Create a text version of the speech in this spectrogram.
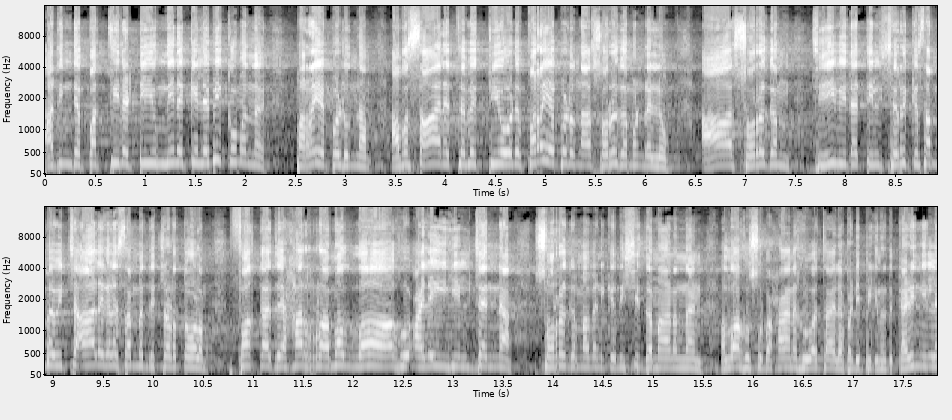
അതിന്റെ പത്തിരട്ടിയും നിനക്ക് ലഭിക്കുമെന്ന് പറയപ്പെടുന്ന അവസാനത്തെ വ്യക്തിയോട് പറയപ്പെടുന്ന ആ സ്വർഗമുണ്ടല്ലോ. ആ സ്വർഗം ജീവിതത്തിൽ ചെറുക്ക് സംഭവിച്ച ആളുകളെ സംബന്ധിച്ചിടത്തോളം സ്വർഗം അവനിക്ക് നിഷിദ്ധമാണെന്നാണ് അള്ളാഹു സുബഹാനഹു വതാല പഠിപ്പിക്കുന്നത്. കഴിഞ്ഞില്ല.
